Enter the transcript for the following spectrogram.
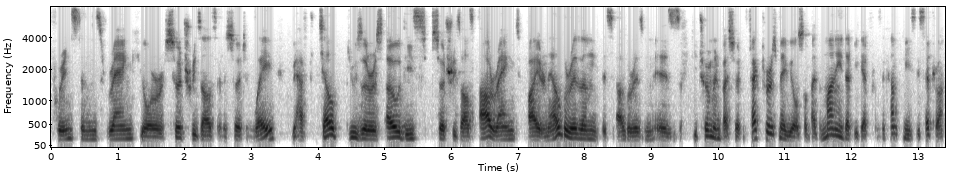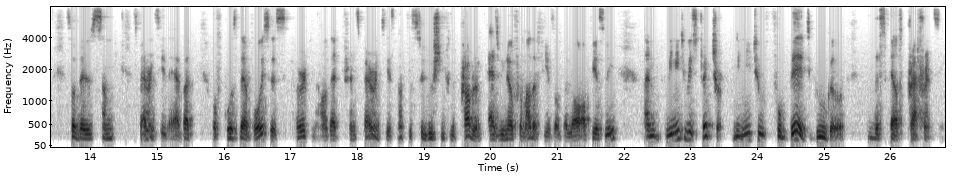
for instance, rank your search results in a certain way, you have to tell users, oh, these search results are ranked by an algorithm. This algorithm is determined by certain factors, maybe also by the money that we get from the companies, etc. So there's some transparency there. But of course, there are voices heard now that transparency is not the solution to the problem, as we know from other fields of the law, obviously. And we need to be stricter. We need to forbid Google the self preferencing,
